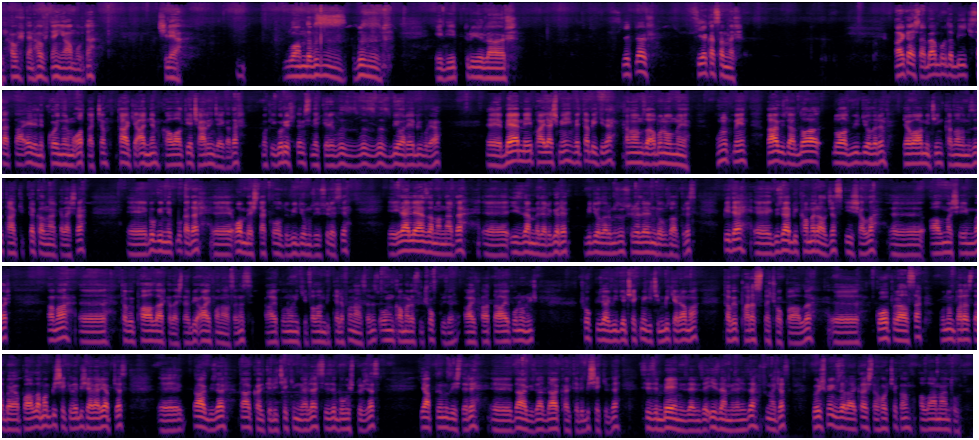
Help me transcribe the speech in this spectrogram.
Hafiften hafiften yağmurda çile Kulağımda vız vız edip duruyorlar. Sinekler, siyah kasanlar. Arkadaşlar ben burada bir iki saat daha eğlenip koyunlarımı otlatacağım. Ta ki annem kahvaltıya çağırıncaya kadar. Bakın görüyorsunuz değil mi sinekleri vız vız vız bir oraya bir buraya. Beğenmeyi, paylaşmayı ve tabii ki de kanalımıza abone olmayı unutmayın. Daha güzel doğal, doğal videoların devamı için kanalımızı takipte kalın arkadaşlar. Ee, bugünlük bu kadar. Ee, 15 dakika oldu videomuzun süresi. Ee, ilerleyen zamanlarda e, izlenmelere göre videolarımızın sürelerini de uzaltırız. Bir de e, güzel bir kamera alacağız inşallah. E, alma şeyim var. Ama e, tabii pahalı arkadaşlar. Bir iPhone alsanız, iPhone 12 falan bir telefon alsanız onun kamerası çok güzel. iPhone hatta iPhone 13 çok güzel video çekmek için bir kere ama tabii parası da çok pahalı. E, GoPro alsak bunun parası da bayağı pahalı ama bir şekilde bir şeyler yapacağız. E, daha güzel, daha kaliteli çekimlerle sizi buluşturacağız. Yaptığımız işleri e, daha güzel, daha kaliteli bir şekilde sizin beğenilerinize, izlenmelerinize sunacağız. Görüşmek üzere arkadaşlar. Hoşçakalın. Allah'a emanet olun.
